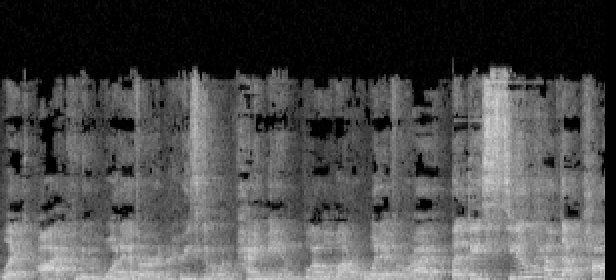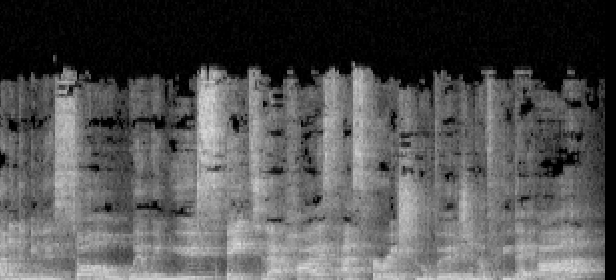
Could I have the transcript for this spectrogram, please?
like, I couldn't, whatever. And who's going to want to pay me and blah, blah, blah, or whatever, right? But they still have that part of them in their soul where when you speak to that highest aspirational version of who they are,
